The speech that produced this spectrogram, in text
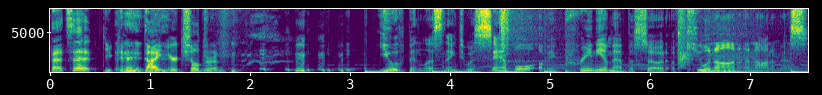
That's it. You can indict your children. You have been listening to a sample of a premium episode of QAnon Anonymous.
